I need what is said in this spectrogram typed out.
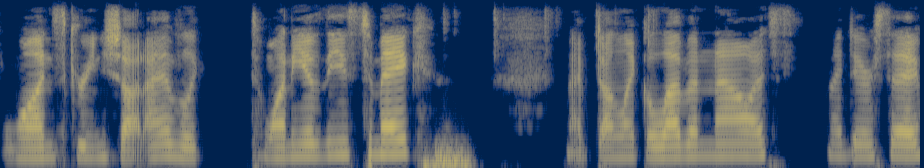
one screenshot. I have like 20 of these to make. I've done like 11 now, I, I dare say.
